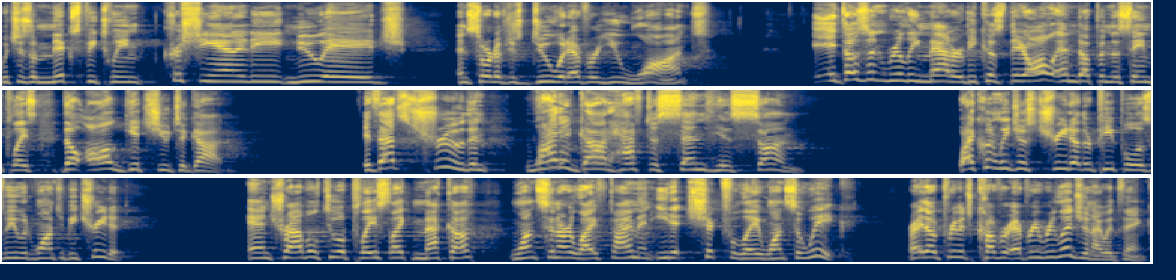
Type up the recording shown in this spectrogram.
which is a mix between Christianity, New Age, and sort of just do whatever you want, it doesn't really matter because they all end up in the same place. They'll all get you to God. If that's true, then why did God have to send his son? Why couldn't we just treat other people as we would want to be treated and travel to a place like Mecca once in our lifetime and eat at Chick fil A once a week? Right? That would pretty much cover every religion, I would think.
